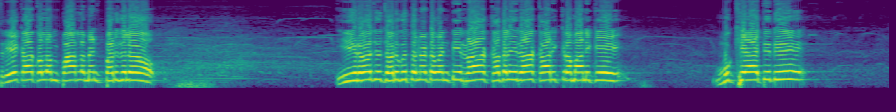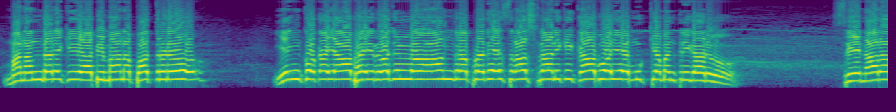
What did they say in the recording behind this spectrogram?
శ్రీకాకుళం పార్లమెంట్ పరిధిలో ఈరోజు జరుగుతున్నటువంటి రా కదలి రా కార్యక్రమానికి ముఖ్య అతిథి మనందరికీ అభిమాన పాత్రుడు ఇంకొక యాభై రోజుల్లో ఆంధ్రప్రదేశ్ రాష్ట్రానికి కాబోయే ముఖ్యమంత్రి గారు శ్రీ నారా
